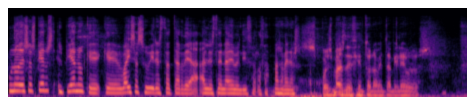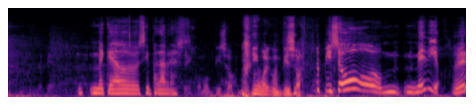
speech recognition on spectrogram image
uno de esos pianos? El piano que, que vais a subir esta tarde al escenario de Mendizorroza, más o menos. Pues más de 190.000 euros. Me he quedado sin palabras. Sí, como un piso, igual que un piso. Piso medio, ¿eh?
